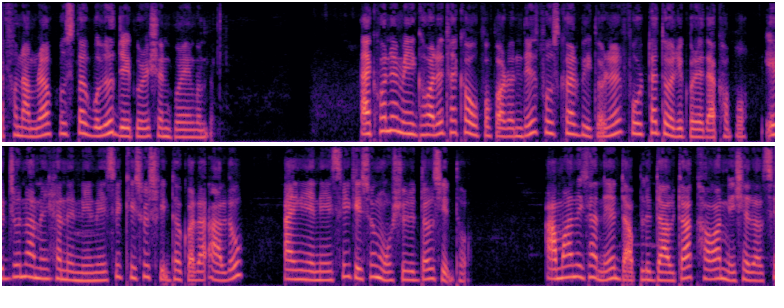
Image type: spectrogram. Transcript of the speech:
এখন আমরা ফুচকাগুলো ডেকোরেশন করে নেব। এখন আমি ঘরে থাকা উপকরণ দিয়ে ফুচকার ভিতরের ফুটটা তৈরি করে দেখাবো। এর জন্য আমি এখানে নিয়ে নিয়েছি কিছু সিদ্ধ করা আলু, আর নিয়ে নিয়েছি কিছু মসুরির ডাল সিদ্ধ। আমার এখানে ডাবলি ডালটা খাওয়া নিষেধ আছে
